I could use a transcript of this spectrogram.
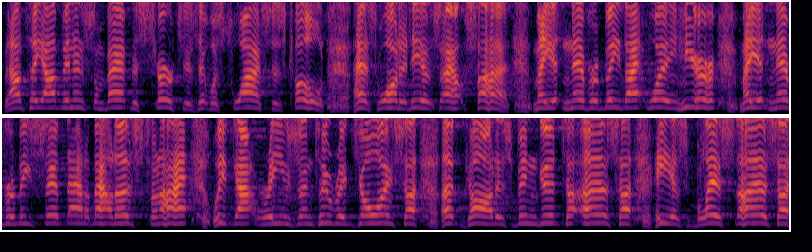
But I'll tell you, I've been in some Baptist churches that was twice as cold as what it is outside. May it never be that way here. May it never be said that about us tonight. We've got reason to rejoice. Uh, uh, God has been good to us. Uh, he has blessed us. Uh,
